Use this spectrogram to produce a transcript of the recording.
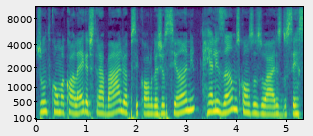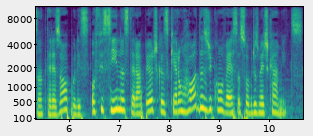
junto com uma colega de trabalho, a psicóloga Gilciane, realizamos com os usuários do Sersan Teresópolis oficinas terapêuticas que eram rodas de conversa sobre os medicamentos.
